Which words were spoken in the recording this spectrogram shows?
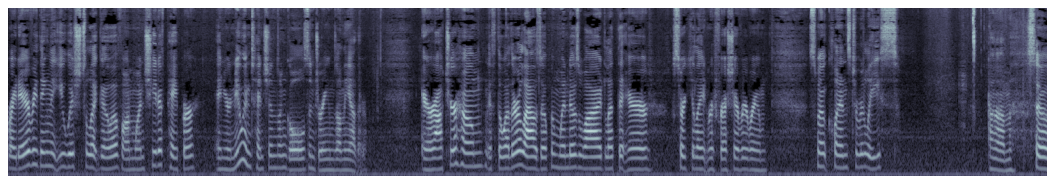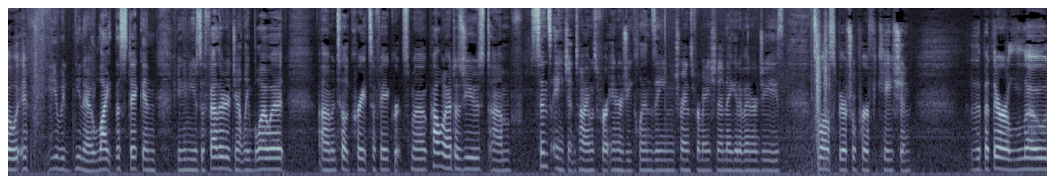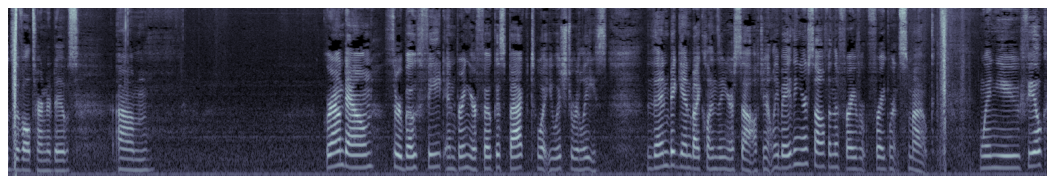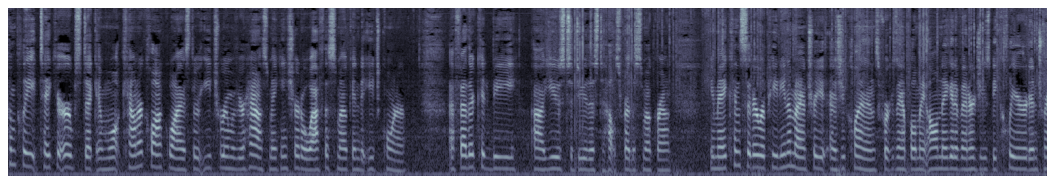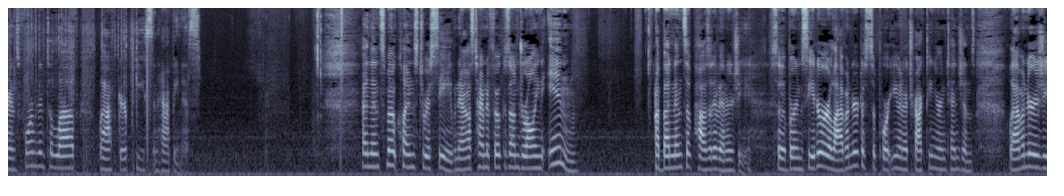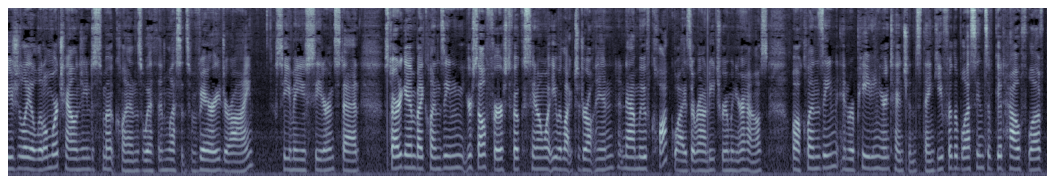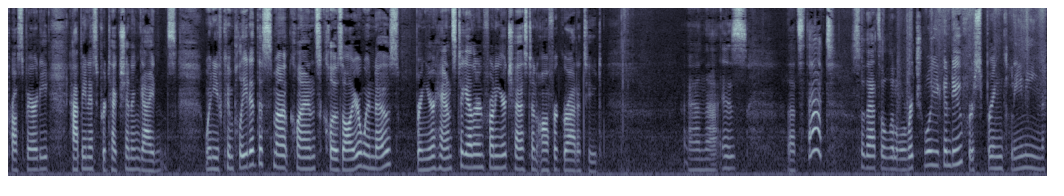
Write everything that you wish to let go of on one sheet of paper and your new intentions and goals and dreams on the other. Air out your home. If the weather allows, open windows wide, let the air circulate and refresh every room. Smoke cleanse to release. Um, so if you would, you know, light the stick and you can use a feather to gently blow it um, until it creates a fragrant smoke. Palo is used um, since ancient times for energy cleansing, transformation of negative energies, as well as spiritual purification. But there are loads of alternatives. Um, ground down through both feet and bring your focus back to what you wish to release. Then begin by cleansing yourself, gently bathing yourself in the fragrant smoke. When you feel complete, take your herb stick and walk counterclockwise through each room of your house, making sure to waft the smoke into each corner. A feather could be uh, used to do this to help spread the smoke around. You may consider repeating a mantra as you cleanse. For example, may all negative energies be cleared and transformed into love, laughter, peace, and happiness and then smoke cleanse to receive. Now it's time to focus on drawing in abundance of positive energy. So burn cedar or lavender to support you in attracting your intentions. Lavender is usually a little more challenging to smoke cleanse with unless it's very dry so you may use cedar instead. Start again by cleansing yourself first, focusing on what you would like to draw in. Now move clockwise around each room in your house while cleansing and repeating your intentions. Thank you for the blessings of good health, love, prosperity, happiness, protection, and guidance. When you've completed the smoke cleanse, close all your windows, bring your hands together in front of your chest, and offer gratitude. And that is, that's that. So that's a little ritual you can do for spring cleaning.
